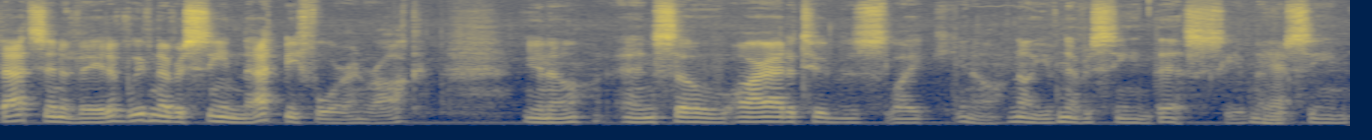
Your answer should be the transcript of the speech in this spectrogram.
that's innovative. We've never seen that before in rock, you know. And so our attitude was like, you know, no, you've never seen this. You've never Yeah. seen.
